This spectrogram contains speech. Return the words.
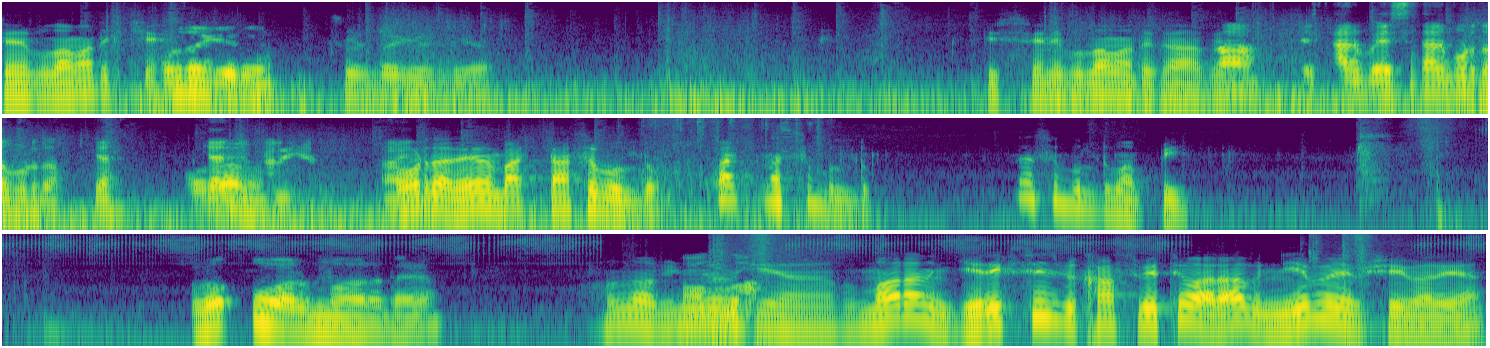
seni bulamadık ki. Burada görüyorum. Şurada görüyor. Biz seni bulamadık abi. Aa Eser, Eser burada burada. Gel. Orada gel mı? yukarı gel. Aynen. Orada değil mi? Bak nasıl buldum. Bak nasıl buldum. Nasıl buldum abi? Drop mu var bu mağarada ya? Vallahi bilmiyorum Allah. ki ya. Bu mağaranın gereksiz bir kasveti var abi. Niye böyle bir şey var ya?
